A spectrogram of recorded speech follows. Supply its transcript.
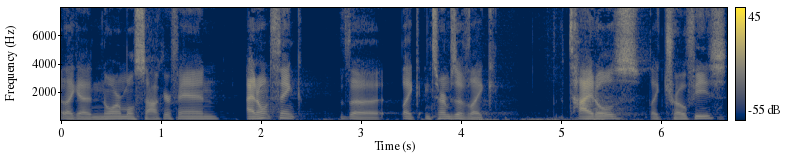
like a normal soccer fan, I don't think the like in terms of like titles, like trophies,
